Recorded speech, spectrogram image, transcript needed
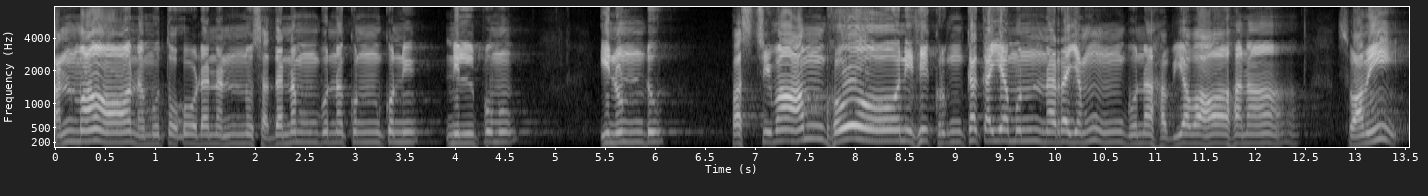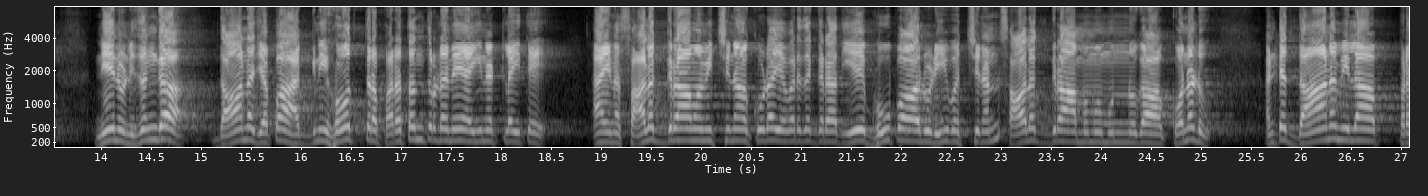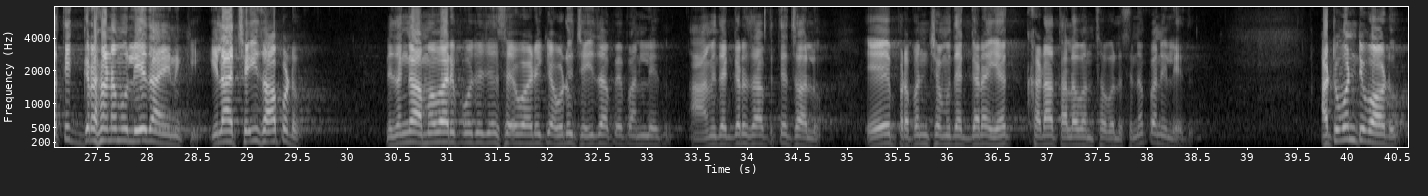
సన్మానముతోడ నన్ను సదనంబునకున్కొని నిల్పుము. ఇనుండు పశ్చిమాంభోనిధి కృంకకయమున్నరయంబున హవ్యవాహన. స్వామి నేను నిజంగా దాన జప అగ్నిహోత్ర పరతంత్రుడనే అయినట్లయితే ఆయన సాలగ్రామం ఇచ్చినా కూడా ఎవరి దగ్గర ఏ భూపాలుడి వచ్చినన్ సాలగ్రామము మున్నుగా కొనడు. అంటే దానం ఇలా ప్రతిగ్రహణము లేదు ఆయనకి. ఇలా చేయి చాపడు. నిజంగా అమ్మవారి పూజ చేసేవాడికి ఎవడు చేయి చాపే పని లేదు. ఆమె దగ్గర చాపితే చాలు. ఏ ప్రపంచము దగ్గర ఎక్కడా తలవంచవలసిన పని లేదు. అటువంటి వాడు.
